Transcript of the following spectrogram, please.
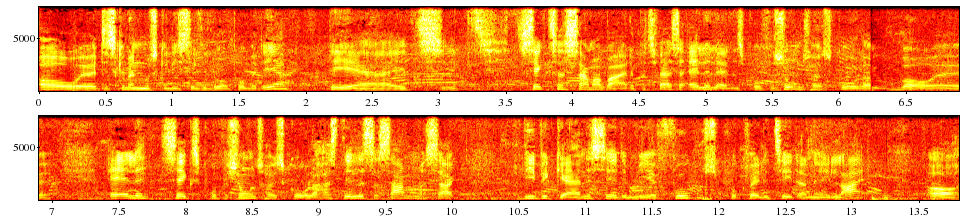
Og øh, det skal man måske lige sætte lidt ord på, hvad det er. Det er et, et sektorsamarbejde på tværs af alle landets professionshøjskoler, hvor øh, alle seks professionshøjskoler har stillet sig sammen og sagt, vi vil gerne sætte mere fokus på kvaliteterne i leg og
